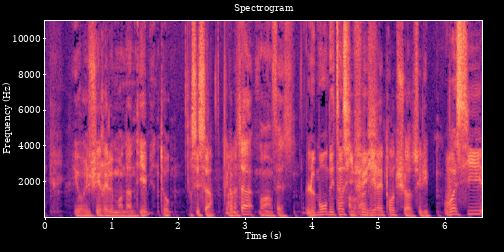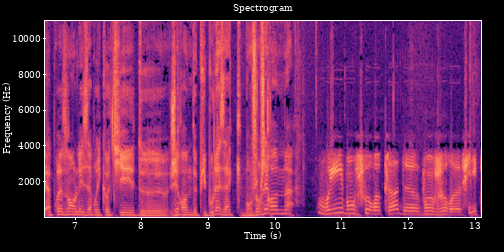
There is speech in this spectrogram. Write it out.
ils vont gérer le monde entier bientôt. C'est ça. C'est comme ça. Bon, en fait. Le monde est ainsi On, fait. on dirait trop de choses, Philippe. Voici à présent les abricotiers de Jérôme depuis Boulazac. Bonjour Jérôme. Oui, bonjour Claude, bonjour euh, Philippe.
